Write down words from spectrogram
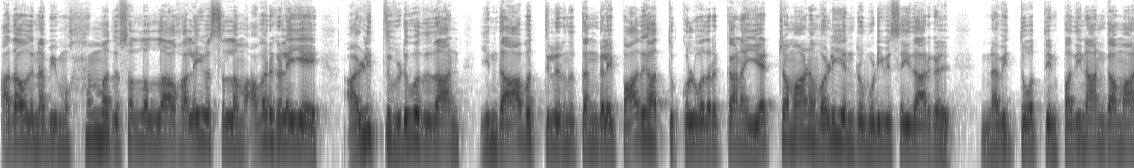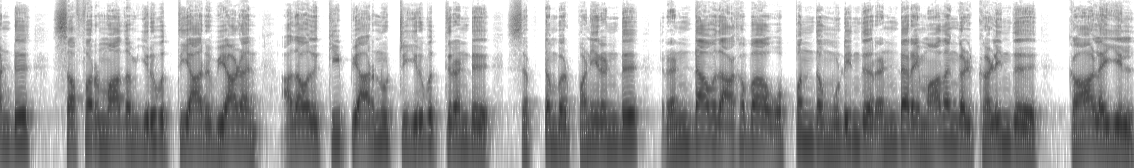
அதாவது நபி முஹம்மது சொல்லல்லாஹ் அலைவசல்லம் அவர்களையே அழித்து விடுவதுதான் இந்த ஆபத்திலிருந்து தங்களை பாதுகாத்து கொள்வதற்கான ஏற்றமான வழி என்று முடிவு செய்தார்கள். நபித்துவத்தின் பதினான்காம் ஆண்டு சஃபர் மாதம் இருபத்தி ஆறு வியாழன் அதாவது கிபி அறுநூற்றி இருபத்தி ரெண்டு செப்டம்பர் பனிரெண்டு ரெண்டாவது அகபா ஒப்பந்தம் முடிந்து ரெண்டரை மாதங்கள் கழிந்து காலையில்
